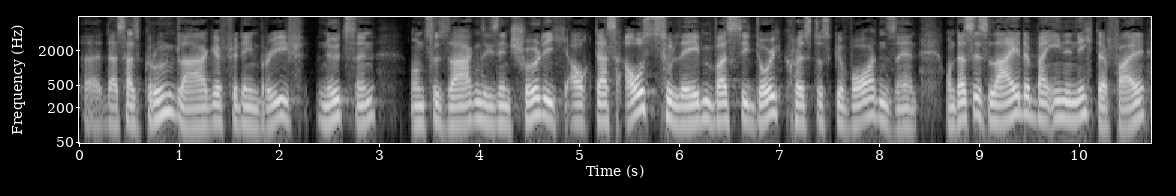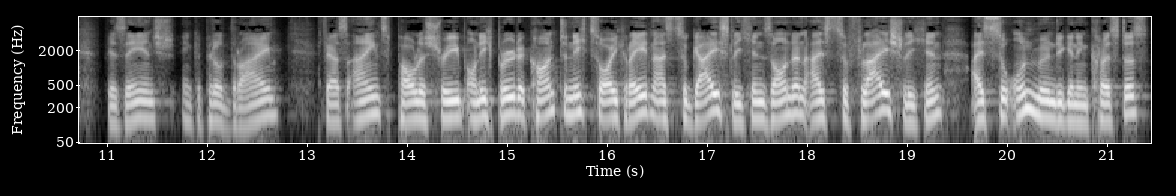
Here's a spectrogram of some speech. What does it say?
äh, das als Grundlage für den Brief nützen, um zu sagen, sie sind schuldig, auch das auszuleben, was sie durch Christus geworden sind. Und das ist leider bei ihnen nicht der Fall. Wir sehen in Kapitel 3, Vers 1, Paulus schrieb, und ich, Brüder, konnte nicht zu euch reden als zu Geistlichen, sondern als zu Fleischlichen, als zu Unmündigen in Christus.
